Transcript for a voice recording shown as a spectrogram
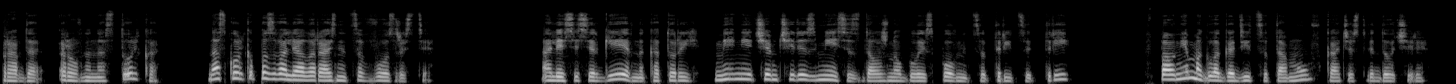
Правда, ровно настолько, насколько позволяла разница в возрасте. Олеся Сергеевна, которой менее чем через месяц должно было исполниться 33, вполне могла годиться тому в качестве дочери.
